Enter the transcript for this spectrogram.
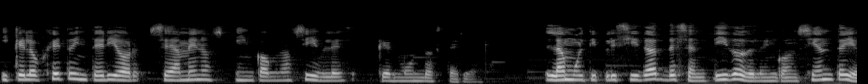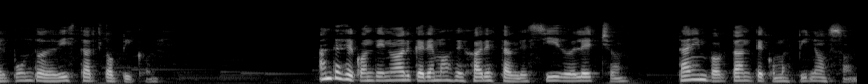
y que el objeto interior sea menos incognoscible que el mundo exterior. La multiplicidad de sentido de lo inconsciente y el punto de vista tópico. Antes de continuar queremos dejar establecido el hecho, tan importante como espinoso,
